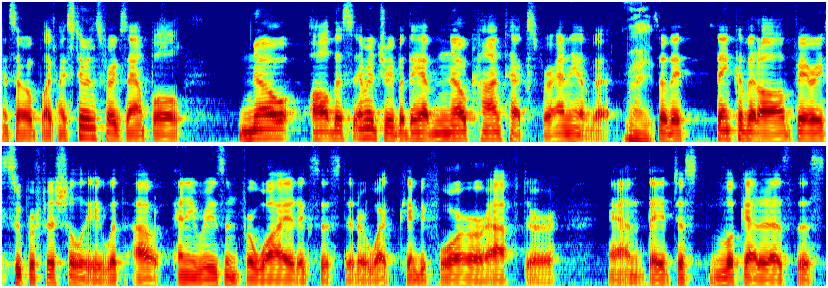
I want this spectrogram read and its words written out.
And so, like my students, for example, know all this imagery, but they have no context for any of it. Right. So they think of it all very superficially without any reason for why it existed or what came before or after. And they just look at it as this,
